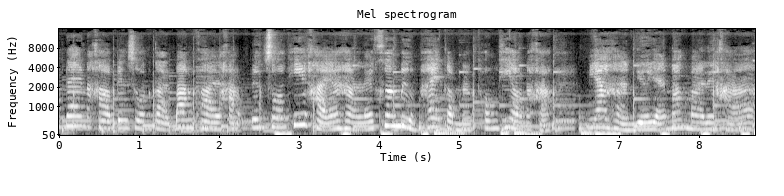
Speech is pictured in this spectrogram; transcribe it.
นแรกนะคะเป็นโซนกาดบ้านควายค่ะ เป็นโซนที่ขายอาหารและเครื่องดื่มให้กับนักท่องเที่ยวนะคะ มีอาหารเยอะแยะมากมายเลยค่ะ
